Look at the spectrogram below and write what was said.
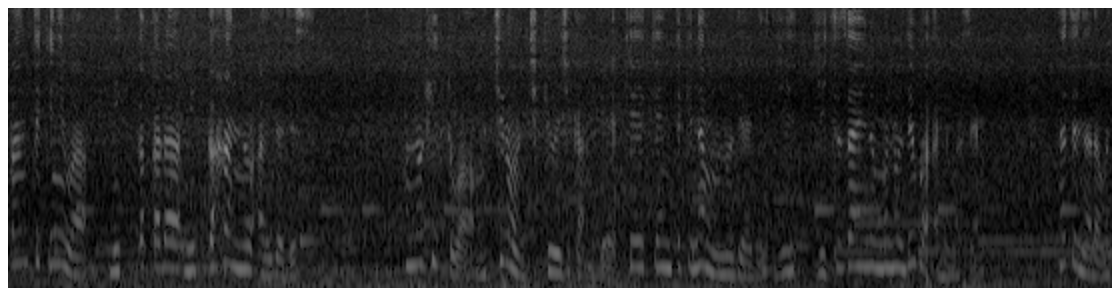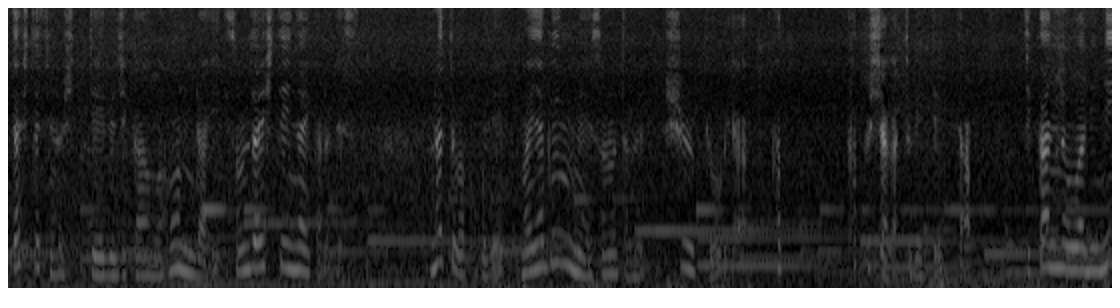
般的には3日から3日半の間です。この日とはもちろん地球時間で経験的なものであり実在のものではありません。なぜなら私たちの知っている時間は本来存在していないからです。あなたはここでマヤ文明その他の宗教や各社が告げていた時間の終わりに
